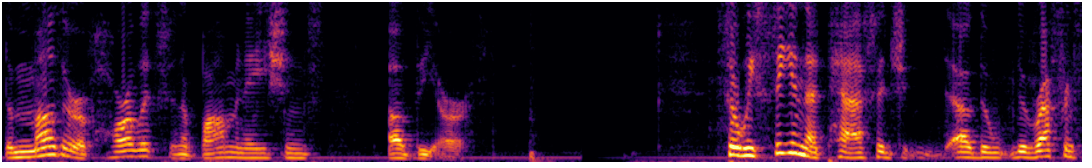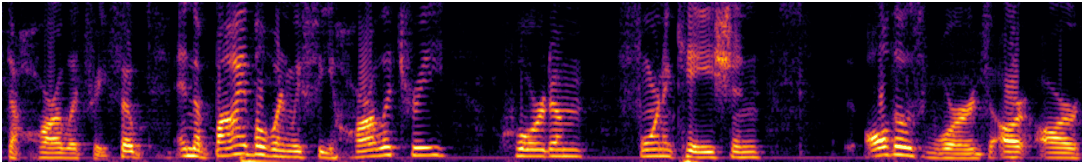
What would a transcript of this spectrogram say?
the mother of harlots and abominations of the earth. So we see in that passage uh, the, the reference to harlotry. So in the Bible, when we see harlotry, whoredom, fornication, all those words are, are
